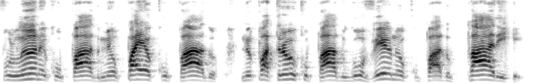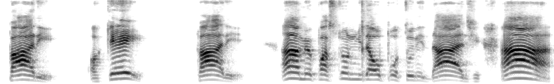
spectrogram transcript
Fulano é culpado, meu pai é culpado, meu patrão é culpado, o governo é culpado. Pare, pare, ok? Pare. Ah, meu pastor não me dá oportunidade. Ah,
